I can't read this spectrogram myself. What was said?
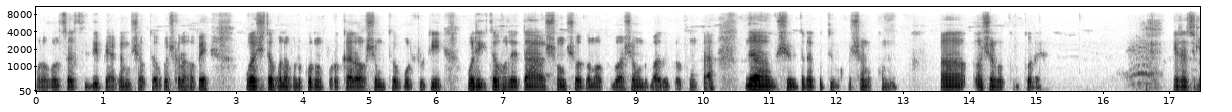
ফলাফল সার্সিদ্বীপে আগামী সপ্তাহে প্রকাশ করা হবে। প্রকাশিত ফলাফল কোনো প্রকার অসঙ্গত ভুল, ত্রুটি, উল্লেখিত হলে তা সংশোধন অথবা সংবাদকর যা বিশ্ববিদ্যালয় কর্তৃপক্ষ সংরক্ষণ সংরক্ষণ করে। এটা ছিল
